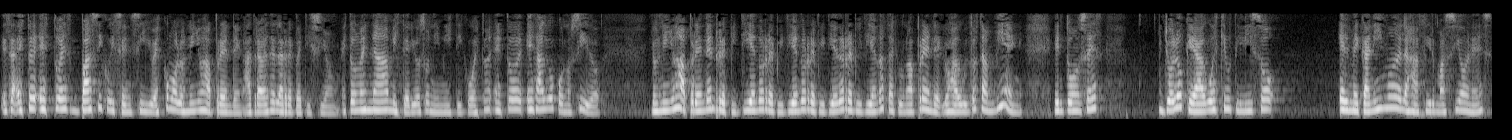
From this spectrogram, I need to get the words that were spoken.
esto, es básico y sencillo, es como los niños aprenden a través de la repetición. Esto no es nada misterioso ni místico, esto, esto es algo conocido. Los niños aprenden repitiendo, repitiendo, repitiendo, repitiendo hasta que uno aprende. Los adultos también. Entonces, yo lo que hago es que utilizo el mecanismo de las afirmaciones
